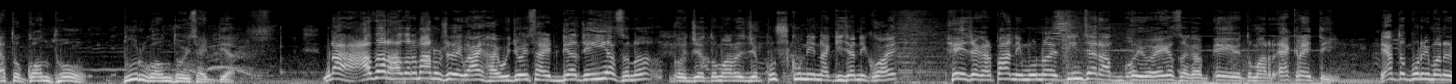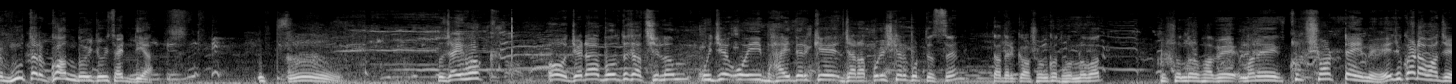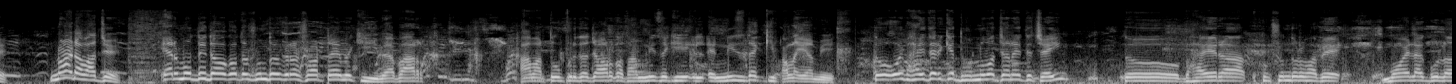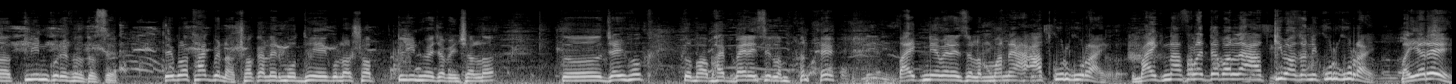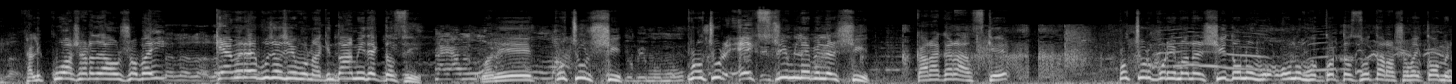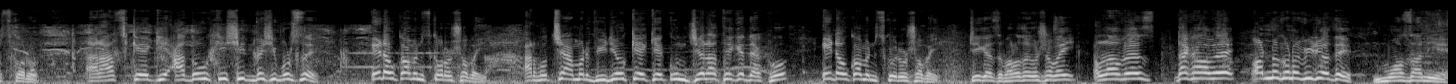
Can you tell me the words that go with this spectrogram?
এত গন্ধ দুর্গন্ধ ওই সাইড দিয়া না, হাজার হাজার মানুষের, আয় হায়, ওই যে ওই সাইড দিয়া যে ই আছে না, ওই যে তোমার ওই যে পুষ্কুনি না কি জানি কয়, সেই জায়গার পানি মনে হয় তিন চার রাত হয়ে গেছে এই তোমার এক রাইতেই। এত পরিমাণের মুতের গন্ধ ওই ওই সাইড দিয়া। হুম। তো যাই হোক, ও, যেটা বলতে চাচ্ছিলাম, ওই যে ওই ভাইদেরকে যারা পরিষ্কার করতেছে, তাদেরকে অসংখ্য ধন্যবাদ। খুব সুন্দরভাবে মানে খুব শর্ট টাইমে এই যে কয়টা বাজে? নয়টা বাজে। এর মধ্যে দাও কত সুন্দর করে শর্ট টাইমে কি ব্যাপার? আমার তো উপরে তো যাওয়ার কথা, আমি নিজে কি, নিজ দেখ কি ফালাই আমি। তো ওই ভাইদেরকে ধন্যবাদ জানাইতে চাই। তো ভাইয়েরা খুব সুন্দরভাবে ময়লাগুলা ক্লিন করে ফেলতেছে। তো এগুলো থাকবে না, সকালের মধ্যে এগুলো সব ক্লিন হয়ে যাবে ইনশাল্লাহ। তো যাই হোক, তো ভাই বেড়াইছিলাম মানে বাইক নিয়ে বেড়াইছিলাম মানে হাত কুরকুরায়। বাইক না চালাইতে পারলে হাত কি বাজানি কুরকুরায়। ভাইয়া রে, খালি কুয়াশাটা দেখো সবাই, ক্যামেরায় বুঝে যাব না, কিন্তু আমি দেখতেছি মানে প্রচুর শীত, প্রচুর এক্সট্রিম লেভেলের শীত। কারা কারা আজকে প্রচুর পরিমাণের শীত অনুভব করতেছো, তারা সবাই কমেন্টস করো। আর আজকে কি আদৌ কি শীত বেশি পড়ছে? এটাও কমেন্টস করো সবাই। আর হচ্ছে আমার ভিডিও কে কে কোন জেলা থেকে দেখো, এটাও কমেন্টস করো সবাই। ঠিক আছে, ভালো থাকো সবাই। আল্লাহ হাফেজ, দেখা হবে অন্য কোনো ভিডিওতে মজা নিয়ে।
